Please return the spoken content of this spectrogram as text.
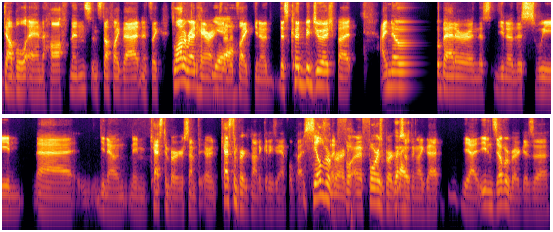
double N Hoffmans and stuff like that. And it's like it's a lot of red herrings. Yeah. It's like you know this could be Jewish, but I know better and this you know this swede uh you know named kestenberg or something or kestenberg's not a good example but silverberg. But For, uh, forsberg right. or something like that. Yeah even silverberg is a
